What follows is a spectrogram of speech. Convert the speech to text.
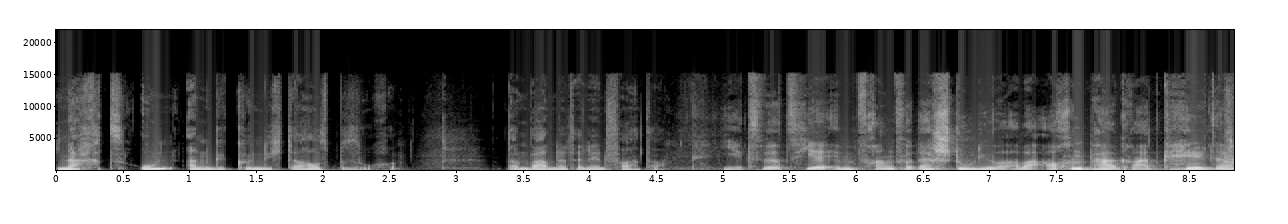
nachts unangekündigte Hausbesuche. Dann behandelt er den Vater. Jetzt wird es hier im Frankfurter Studio aber auch ein paar Grad kälter.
